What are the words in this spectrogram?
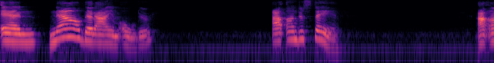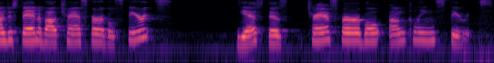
And now that I am older, I understand I understand about transferable spirits. Yes, there's transferable unclean spirits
